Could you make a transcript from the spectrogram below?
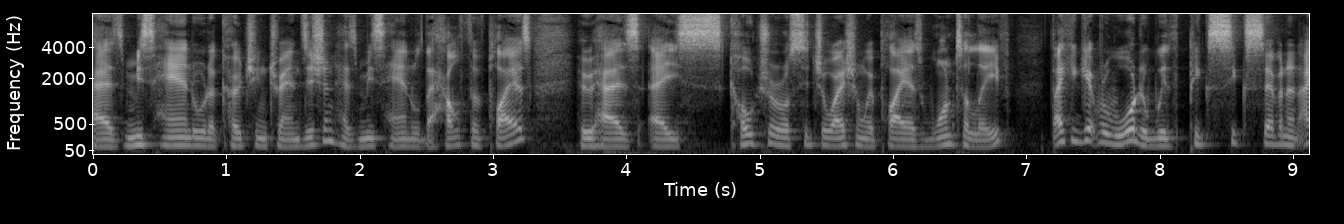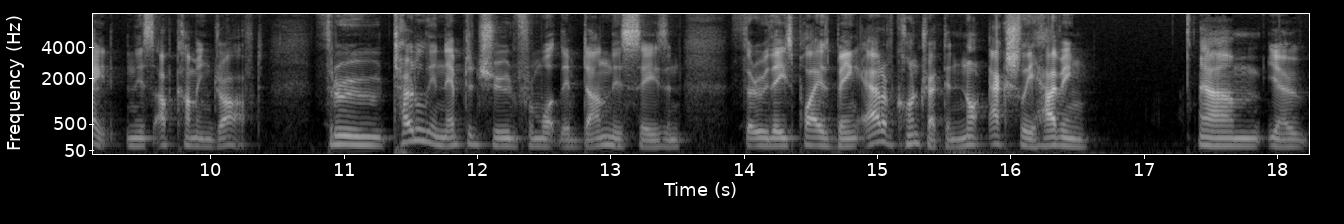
has mishandled a coaching transition, has mishandled the health of players, who has a culture or situation where players want to leave, they could get rewarded with picks six, seven, and eight in this upcoming draft. Through total ineptitude from what they've done this season, through these players being out of contract and not actually having, um, you know,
